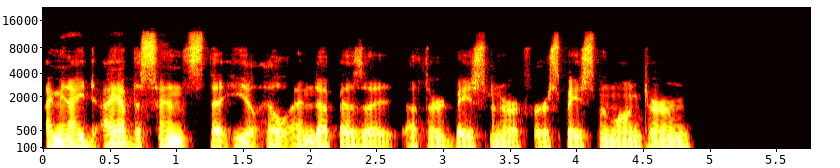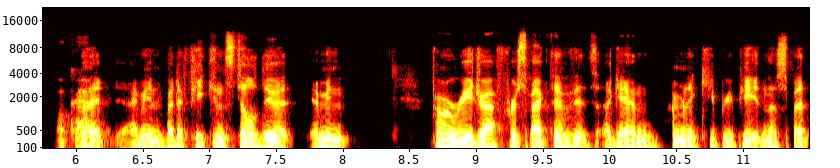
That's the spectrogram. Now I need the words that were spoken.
I mean, I, I have the sense that he'll he'll end up as a, a third baseman or a first baseman long term. Okay. But I mean, but if he can still do it, I mean, from a redraft perspective, it's again, I'm going to keep repeating this, but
